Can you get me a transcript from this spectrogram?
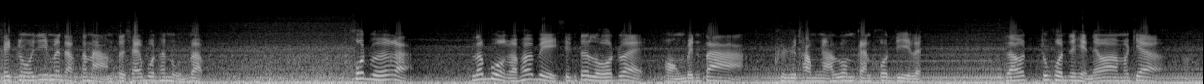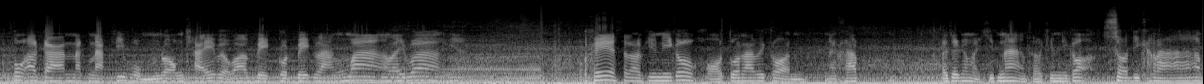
เทคโนโลยีมาจากสนาม แต่ใช้บนถนนแบบโคตรเวิร์กอะแล้วบวกกับพระเบรกซินเตอร์โรดด้วยของเบนต้าคือทำงานร่วมกันโคตรดีเลย แล้วทุกคนจะเห็นได้ว่าเมื่อกี้พวกอาการหนักๆที่ผมลองใช้แบบว่าเบรกกดเบรกหลังบ้างอะไรบ้างเงี้ย โอเคสำหรับคลิปนี้ก็ขอตัวลาไปก่อนนะครับ แล้วเจอกันใหม่คลิปหน้าสำหรับคลิปนี้ก็สวัสดีครับ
